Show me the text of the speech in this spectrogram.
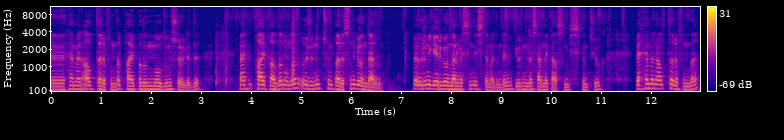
e, hemen alt tarafında PayPal'ın olduğunu söyledi. Ben PayPal'dan ona ürünün tüm parasını gönderdim. Ve ürünü geri göndermesini de istemedim. Dedim ki ürün de sende kalsın bir sıkıntı yok. Ve hemen alt tarafında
